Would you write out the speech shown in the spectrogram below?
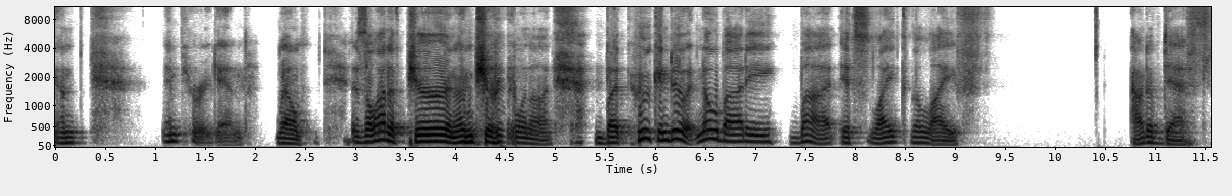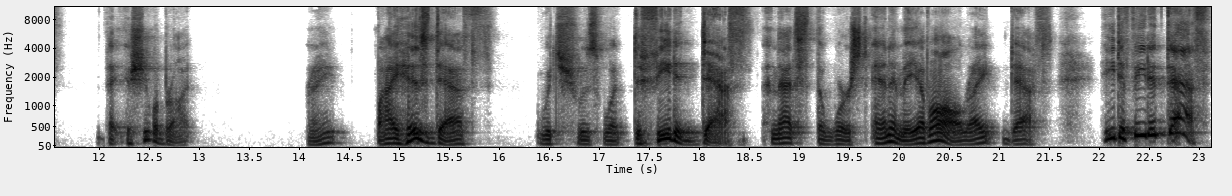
un impure again. Well, there's a lot of pure and impure going on, but who can do it? Nobody, but it's like the life out of death that Yeshua brought, right? By his death, which was what defeated death. And that's the worst enemy of all, right? Death. He defeated death.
